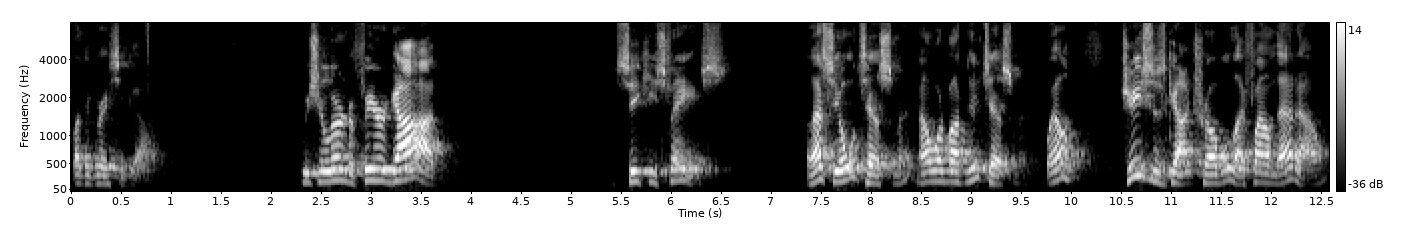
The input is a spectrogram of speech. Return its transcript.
by the grace of God. We should learn to fear God, seek his face. That's the Old Testament. Now, what about the New Testament? Well, Jesus got trouble. I found that out.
